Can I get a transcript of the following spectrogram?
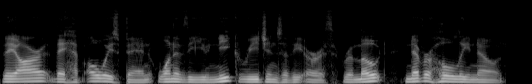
They are, they have always been, one of the unique regions of the earth, remote, never wholly known.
